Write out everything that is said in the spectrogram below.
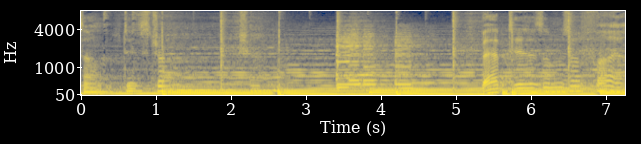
Fields of destruction, baptisms of fire.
